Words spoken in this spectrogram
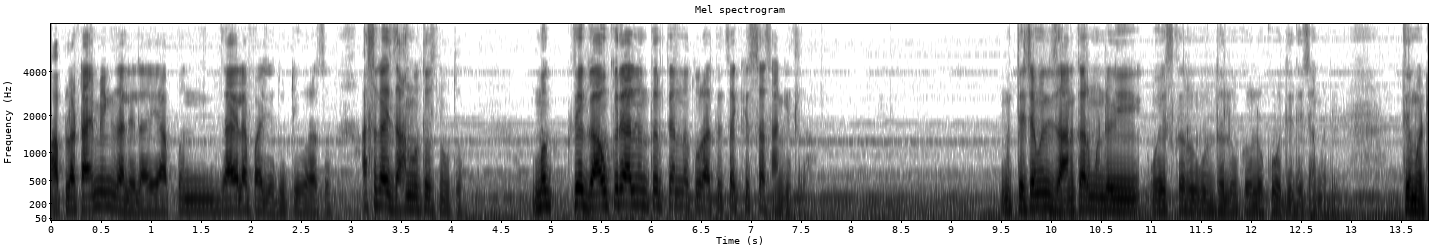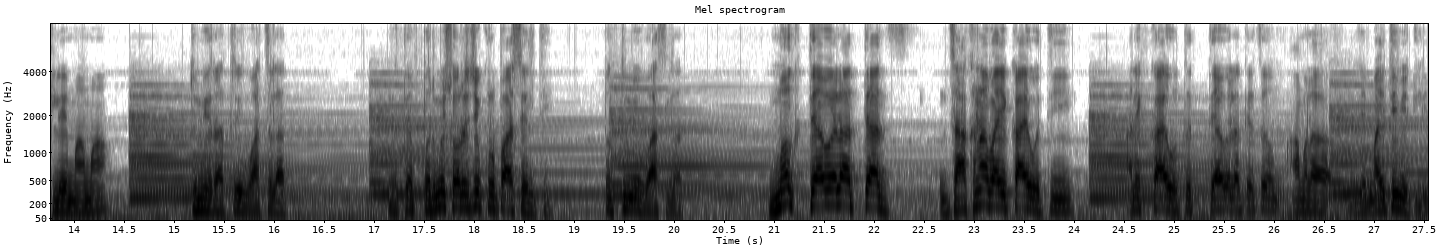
आपला टायमिंग झालेला आहे आपण जायला पाहिजे ड्युटीवर असं असं काही जाणवतच नव्हतं. मग ते गावकरी आल्यानंतर त्यांना तो रात्रीचा किस्सा सांगितला. मग त्याच्यामध्ये जाणकार मंडळी वयस्कर वृद्ध लोक लोक होते त्याच्यामध्ये. ते म्हटले मामा तुम्ही रात्री वाचलात. मग त्या परमेश्वराची कृपा असेल ती पण तुम्ही वाचलात. मग त्यावेळेला त्या जाखणाबाई काय होती आणि काय होतं त्यावेळेला त्याचं आम्हाला म्हणजे माहिती भेटली.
